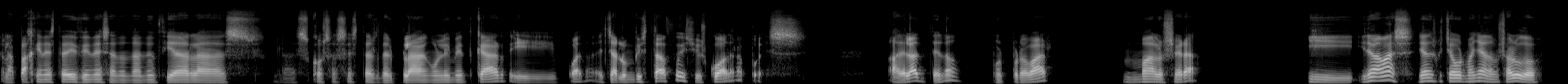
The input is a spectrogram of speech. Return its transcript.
la página esta de Finesa donde anuncia las, las cosas estas del plan Unlimited Card y bueno, echarle un vistazo y si os cuadra, pues adelante, ¿no? Por probar, malo será. Y, y nada más, ya nos escuchamos mañana, un saludo.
